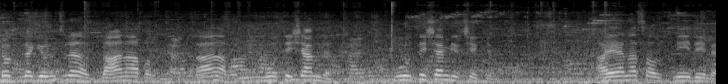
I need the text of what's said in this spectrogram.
Çok güzel görüntüler aldık. Daha ne yapalım yani? Daha ne yapalım? Muhteşemdi. Muhteşem bir çekim. Ayağına sağlık Niğde'yle.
